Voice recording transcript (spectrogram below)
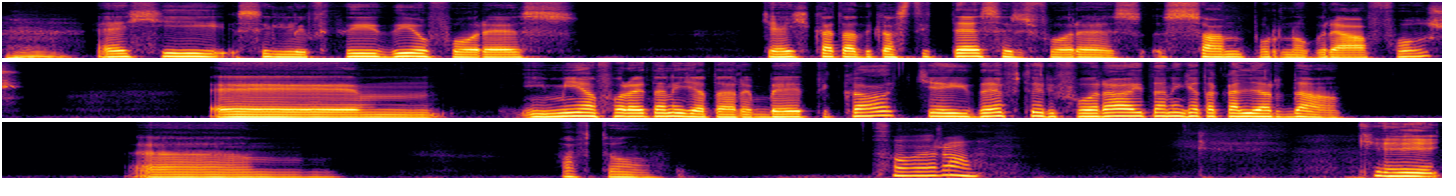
Μμ. Έχει συλληφθεί δύο φορές και έχει καταδικαστεί τέσσερις φορές σαν πορνογράφος. Ε, η μία φορά ήταν για τα ρεμπέτικα και η δεύτερη φορά ήταν για τα καλιαρντά. Ε, αυτό. Φοβερό. Και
